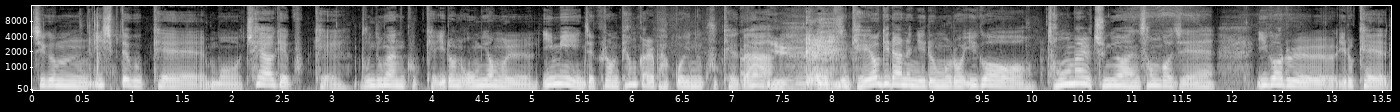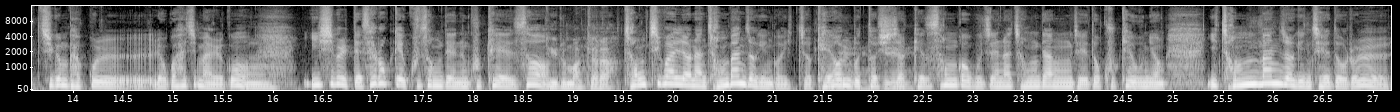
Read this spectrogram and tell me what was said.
지금 20대 국회, 뭐 최악의 국회, 무능한 국회 이런 오명을 이미 이제 그런 평가를 받고 있는 국회가 예. 무슨 개혁이라는 이름으로 이거 정말 중요한 선거제 이거를 이렇게 지금 바꾸려고 하지 말고 음. 21대 새롭게 구성되는 국회에서 뒤로 맡겨라. 정치 관련한 전반적인 거 있죠. 개헌부터 예, 예. 시작해서 선거구제나 정당제도, 국회 운영 이 전반적인 제도를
